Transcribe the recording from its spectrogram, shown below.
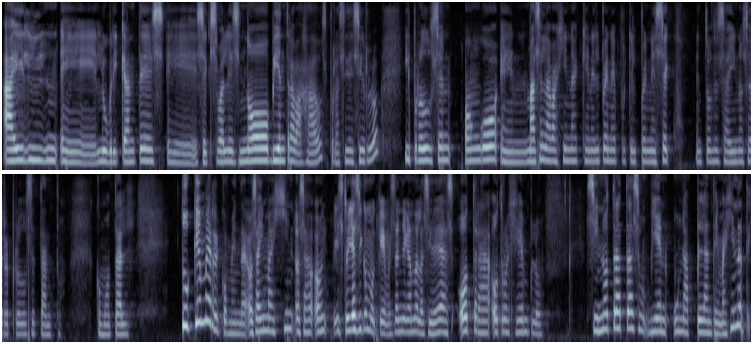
hay eh, lubricantes eh, sexuales no bien trabajados, por así decirlo, y producen hongo en, más en la vagina que en el pene, porque el pene es seco. Entonces ahí no se reproduce tanto como tal. ¿Tú qué me recomiendas? O sea, imagino, o sea, estoy así como que me están llegando las ideas. Otra, otro ejemplo si no tratas bien una planta, imagínate,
